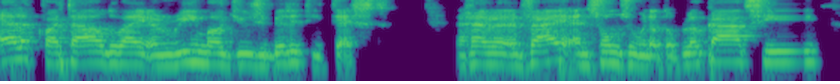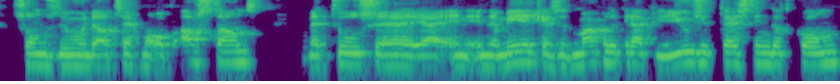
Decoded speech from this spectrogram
Elk kwartaal doen wij een remote usability test. Dan gaan we vijf, en soms doen we dat op locatie, soms doen we dat zeg maar op afstand met tools, uh, ja, in, in Amerika is het makkelijker, heb je usertesting.com.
